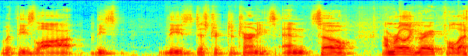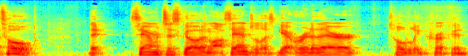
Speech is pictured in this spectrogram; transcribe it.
with these law these these district attorneys. And so I'm really grateful. Let's hope San Francisco and Los Angeles get rid of their totally crooked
